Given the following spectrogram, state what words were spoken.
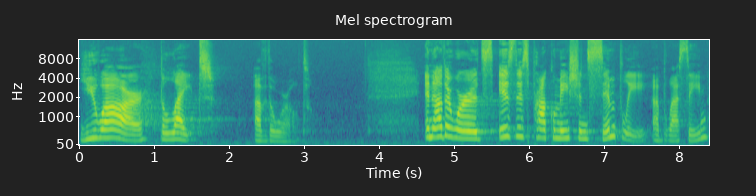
You are the light of the world. In other words, is this proclamation simply a blessing,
